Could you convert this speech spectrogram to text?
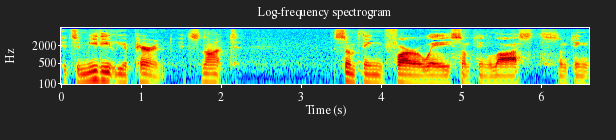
It's immediately apparent. It's not something far away, something lost, something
